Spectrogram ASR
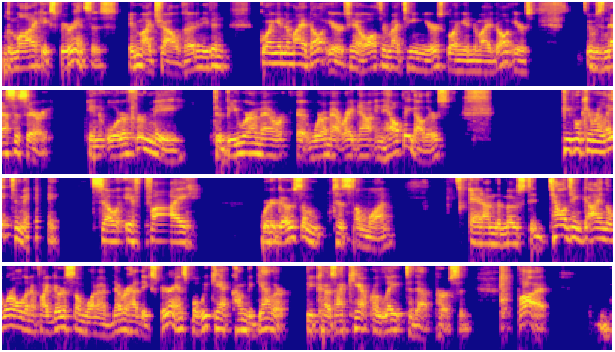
demonic experiences in my childhood and even going into my adult years, you know, all through my teen years, going into my adult years, it was necessary in order for me to be where I'm at, where I'm at right now in helping others. People can relate to me. So if I were to go some to someone and I'm the most intelligent guy in the world. And if I go to someone I've never had the experience, but we can't come together because I can't relate to that person. But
